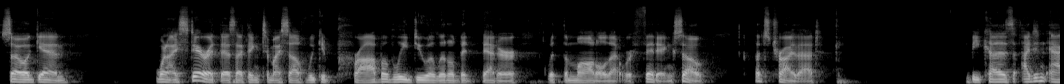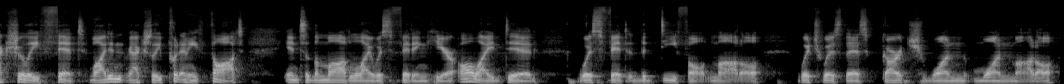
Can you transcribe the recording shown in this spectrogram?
So again, when I stare at this, I think to myself, we could probably do a little bit better with the model that we're fitting. So let's try that. Because I didn't actually fit, well, I didn't actually put any thought into the model I was fitting here. All I did was fit the default model, which was this GARCH 1 1 model.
